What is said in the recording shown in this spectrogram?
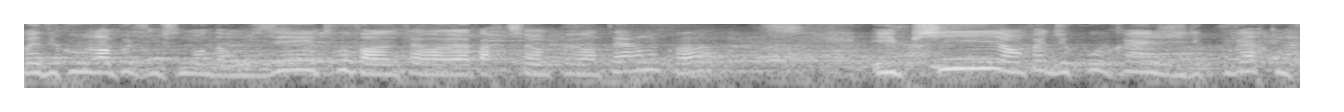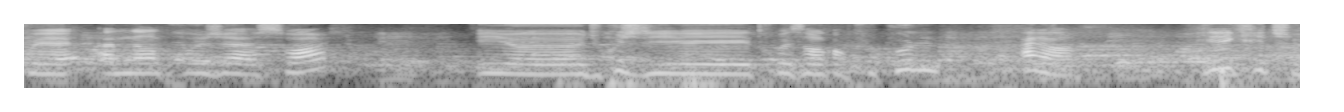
bah, découvrir un peu le fonctionnement d'un musée et tout, enfin faire euh, la partie un peu interne, quoi. Et puis, en fait, du coup, j'ai découvert qu'on pouvait amener un projet à soi. Et du coup, j'ai trouvé ça encore plus cool. Alors, réécriture.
